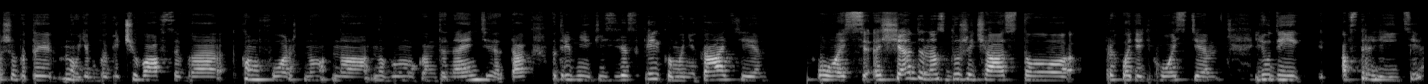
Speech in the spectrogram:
щоб ти ну, якби відчував себе комфортно на новому континенті. Так потрібні якісь зв'язки, комунікації. Ось ще до нас дуже часто приходять гості, люди австралійці,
